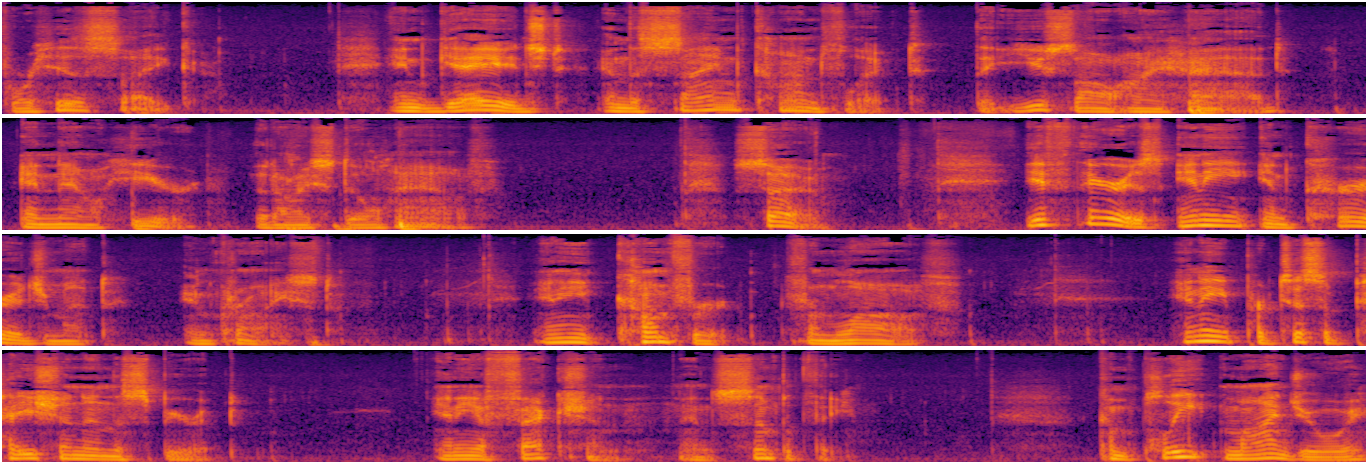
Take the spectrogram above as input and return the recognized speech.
for his sake, engaged in the same conflict that you saw I had and now hear that I still have. So, if there is any encouragement in Christ, any comfort from love, any participation in the Spirit, any affection and sympathy, complete my joy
